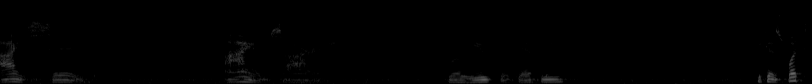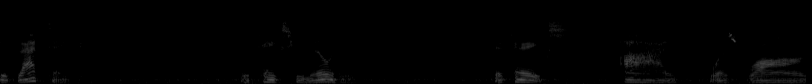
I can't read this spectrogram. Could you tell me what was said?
I sinned. I am sorry. Will you forgive me? Because what does that take? It takes humility. It takes, I was wrong.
